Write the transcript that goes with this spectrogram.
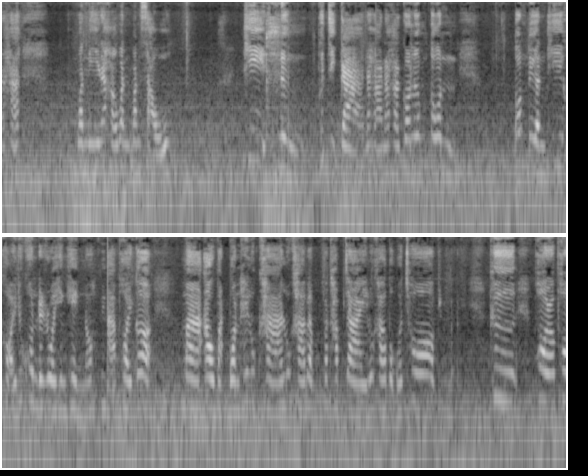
นะคะ วันนี้นะคะวันวันเสาร์ที่ 1 พฤศจิกายนะคะนะคะ ก็เริ่มต้น ต้นเดือนที่ขอให้ทุกคนรวยๆเฮงๆเนาะพี่ขาพลอยก็มาเอาบัตรบอลให้ลูกค้า ลูกค้าแบบประทับใจลูกค้าบอกว่าชอบ คือพอพอ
